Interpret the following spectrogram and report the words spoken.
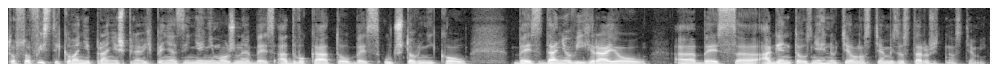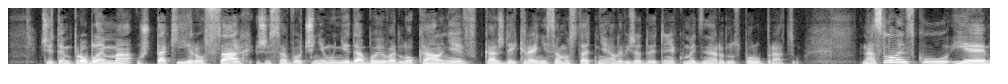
to sofistikovanie pranie špinavých peňazí není možné bez advokátov, bez účtovníkov, bez daňových rajov, bez e, agentov s nehnuteľnosťami, so starožitnosťami. Čiže ten problém má už taký rozsah, že sa voči nemu nedá bojovať lokálne, v každej krajine samostatne, ale vyžaduje to nejakú medzinárodnú spoluprácu. Na Slovensku je e,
